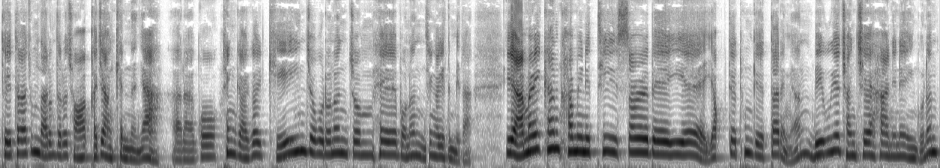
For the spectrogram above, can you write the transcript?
데이터가 좀 나름대로 정확하지 않겠느냐라고 생각을 개인적으로는 좀 해보는 생각이 듭니다. 이 American Community Survey의 역대 통계에 따르면 미국의 전체 한인의 인구는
